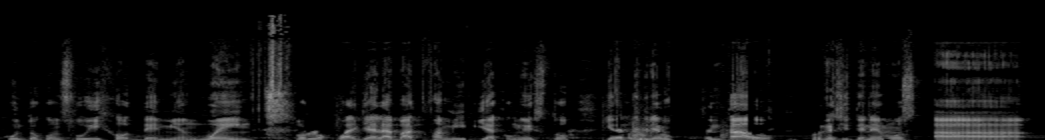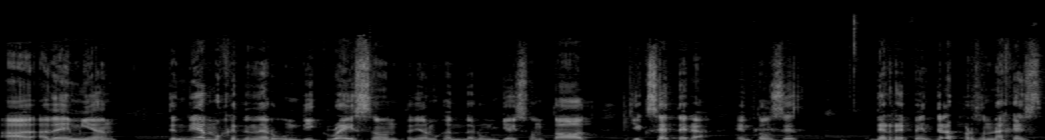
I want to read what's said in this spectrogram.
junto con su hijo Damian Wayne, por lo cual ya la Bat familia con esto ya la tendríamos sentado, porque si tenemos a, a, Damian, tendríamos que tener un Dick Grayson, tendríamos que tener un Jason Todd, y etcétera. Entonces, de repente los personajes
